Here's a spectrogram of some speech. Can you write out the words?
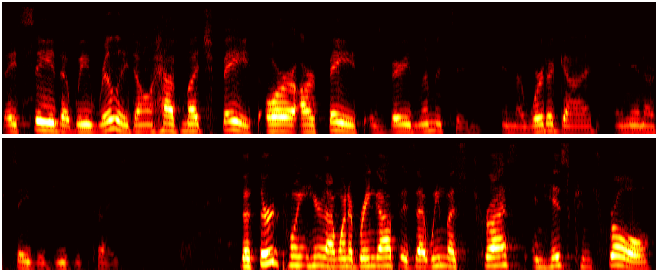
They see that we really don't have much faith, or our faith is very limited in the Word of God and in our Savior Jesus Christ. The third point here that I want to bring up is that we must trust in His control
